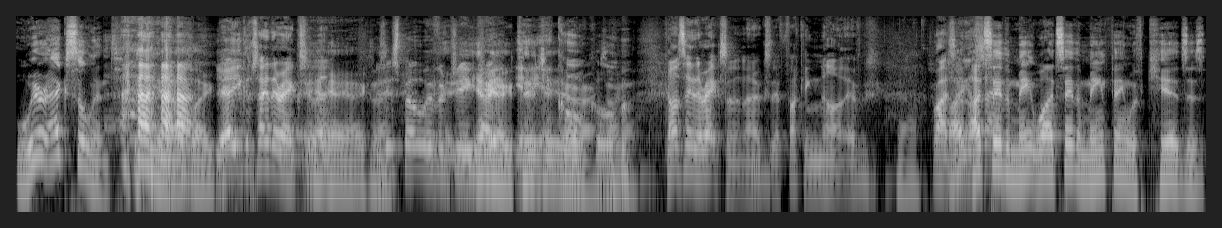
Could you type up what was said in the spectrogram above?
we're excellent. you know, like, Yeah, you can say they're excellent. Yeah, yeah, yeah, Is it spelled with a G? Yeah, yeah, yeah, G- G- cool, yeah, right, cool. exactly. Can't say they're excellent though, because they're fucking not. They're- Yeah. Right, so I, I'd say the main. Well, I'd say the main thing with kids is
